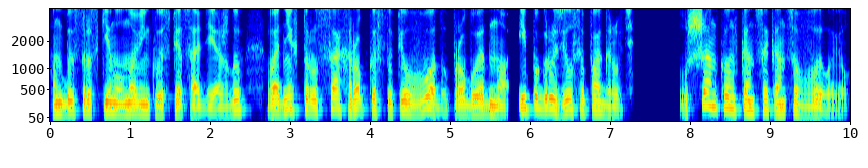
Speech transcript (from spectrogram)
Он быстро скинул новенькую спецодежду, в одних трусах робко ступил в воду, пробуя дно, и погрузился по грудь. Ушанку он в конце концов выловил.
